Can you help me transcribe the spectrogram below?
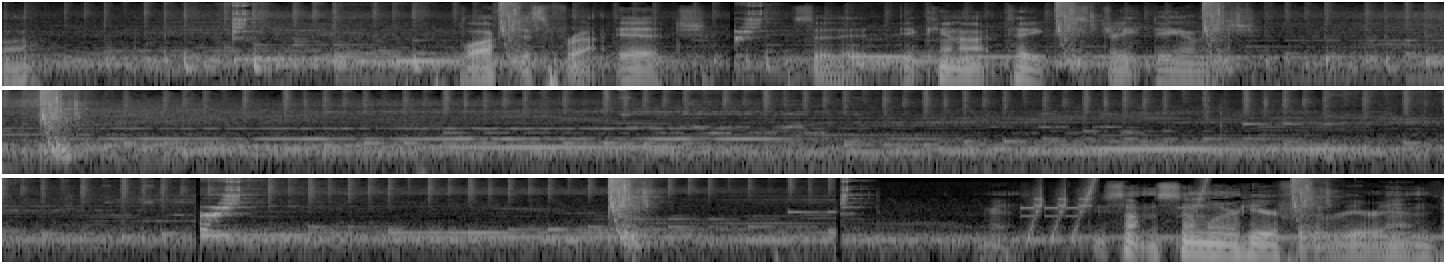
uh, block this front edge so that it cannot take straight damage. Do something similar here for the rear end.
